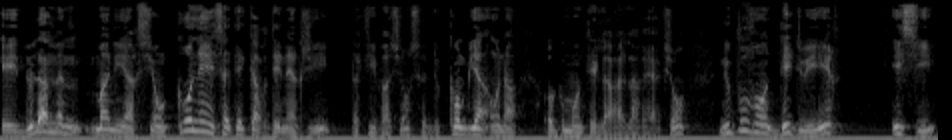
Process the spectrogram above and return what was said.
Et de la même manière, si on connaît cet écart d'énergie d'activation, c'est de combien on a augmenté la, réaction, nous pouvons déduire ici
